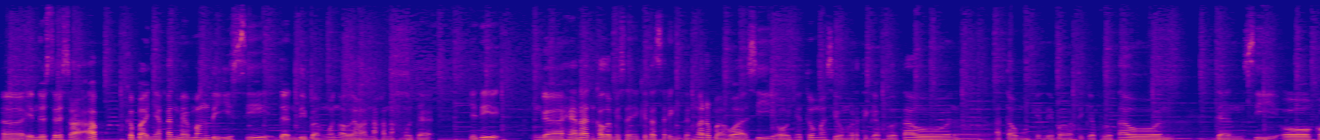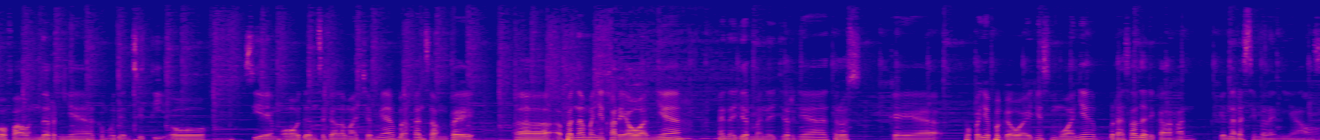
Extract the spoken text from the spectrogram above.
eh, industri startup kebanyakan memang diisi dan dibangun oleh anak-anak muda. Jadi nggak heran kalau misalnya kita sering dengar bahwa CEO-nya tuh masih umur 30 tahun Betul. atau mungkin di bawah 30 tahun Mhm. dan CEO, co-foundernya, kemudian CTO, CMO dan segala macamnya bahkan sampai eh, apa namanya karyawannya, manajer-manajernya, terus kayak pokoknya pegawainya semuanya berasal dari kalangan generasi milenial. Oh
